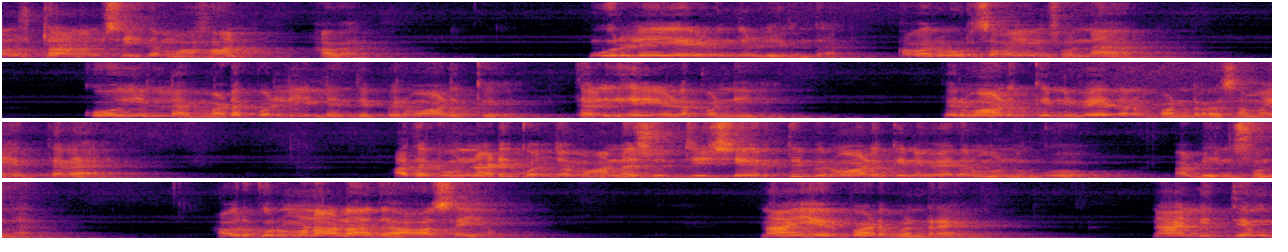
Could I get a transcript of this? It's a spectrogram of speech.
அனுஷ்டானம் செய்த மகான் அவர். ஊரிலேயே எழுந்தொள்ளியிருந்தார். அவர் ஒரு சமயம் சொன்னார் கோயிலில் மடப்பள்ளியிலேருந்து பெருமாளுக்கு தலிகை இலை பண்ணி பெருமாளுக்கு நிவேதனம் பண்ணுற சமயத்தில் அதற்கு முன்னாடி கொஞ்சம் அன்னசுத்தி சேர்த்து பெருமாளுக்கு நிவேதனம் பண்ணுங்கோ அப்படின்னு சொன்னார். அவருக்கு ரொம்ப நாளாக அது ஆசையம். நான் ஏற்பாடு பண்ணுறேன் நான் நித்தியம்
